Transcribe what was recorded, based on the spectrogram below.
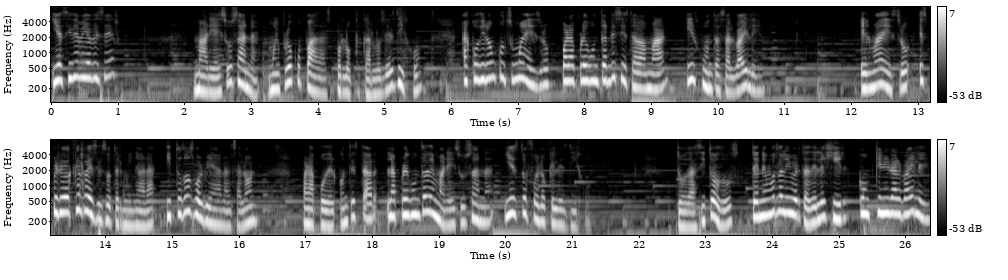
y así debía de ser. María y Susana, muy preocupadas por lo que Carlos les dijo, acudieron con su maestro para preguntarle si estaba mal ir juntas al baile. El maestro esperó a que el receso terminara y todos volvieran al salón para poder contestar la pregunta de María y Susana y esto fue lo que les dijo. Todas y todos tenemos la libertad de elegir con quién ir al baile.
